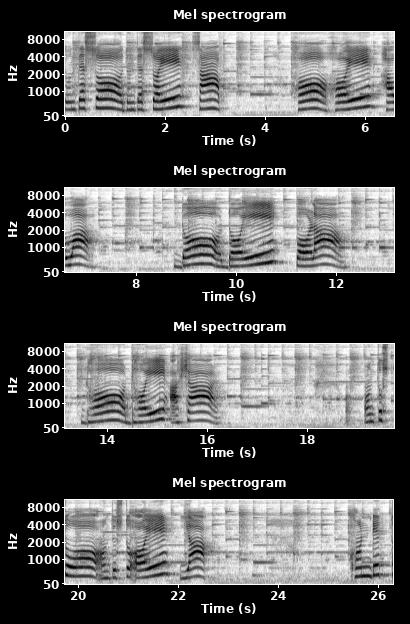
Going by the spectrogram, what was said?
দন্তাস্ব দন্তাস্বয়ে সাপ। হ, হয়ে হাওয়া। ড, ডয়ে পড়া। ঢ, ঢয়ে আষাঢ়। অন্তস্থ অ অন্তস্থ অয়ে ইয়াক। খণ্ডেত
